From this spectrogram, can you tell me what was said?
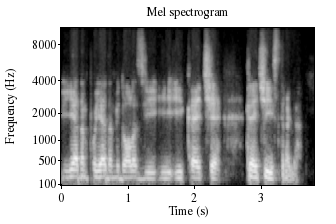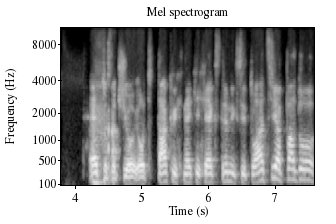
jedan po jedan mi dolazi i, i kreće, kreće istraga. Eto, znači od takvih nekih ekstremnih situacija pa do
